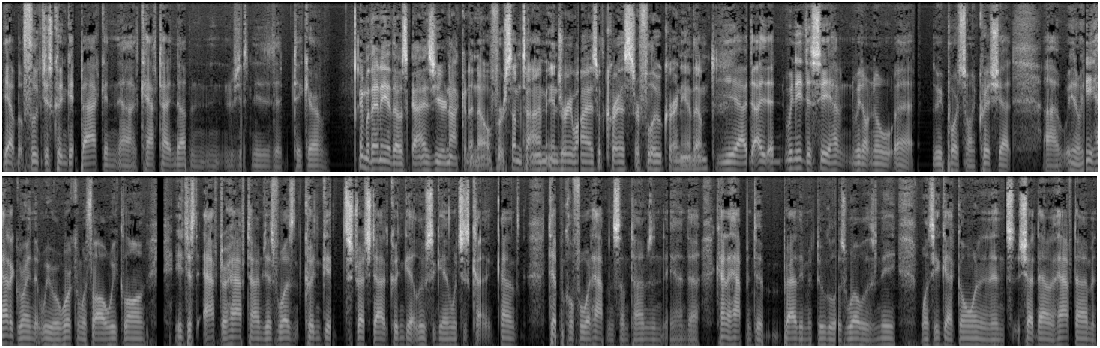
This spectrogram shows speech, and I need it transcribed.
Yeah, but Fluke just couldn't get back, and uh, calf tightened up, and, and just needed to take care of him. And with any of those guys, you're not going to know for some time, injury wise, with Chris or Fluke or any of them. Yeah, I, I, we need to see. Haven't, we don't know uh, the reports on Chris yet. Uh, you know, he had a groin that we were working with all week long. He just after halftime just wasn't couldn't get stretched out, couldn't get loose again, which is kind of, kind of typical for what happens sometimes, and and uh, kind of happened to Bradley McDougald as well with his knee. Once he got going and then shut down at halftime and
